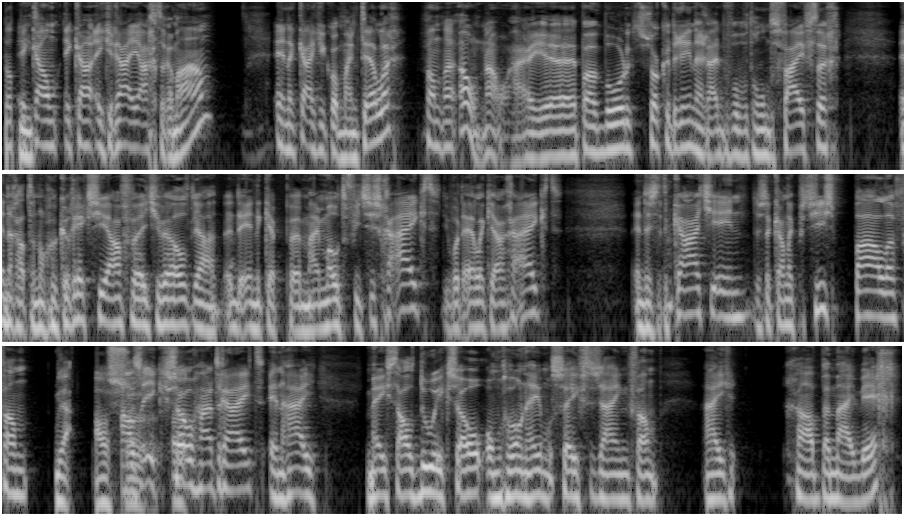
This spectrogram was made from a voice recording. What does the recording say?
dat niet. Ik, kan, ik, kan, ik rij achter hem aan en dan kijk ik op mijn teller van uh, oh nou hij uh, heeft behoorlijk sokken erin. Hij rijdt bijvoorbeeld 150 en dan gaat er nog een correctie af, weet je wel. Ja, en ik heb uh, mijn motorfiets is geëikt, die wordt elk jaar geëikt en er zit een kaartje in, dus dan kan ik precies bepalen van ja, als, als ik zo oh. hard rijd en hij meestal doe ik zo om gewoon helemaal safe te zijn van hij gaat bij mij weg.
